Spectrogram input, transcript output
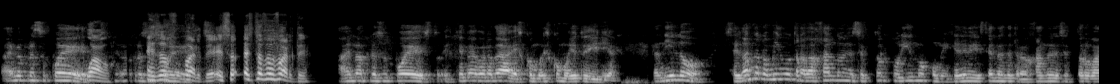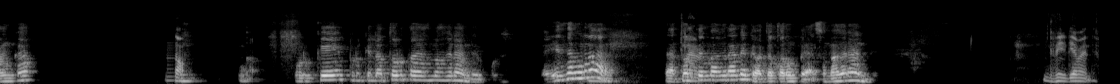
Hay más presupuesto. Wow, eso es fuerte, eso, esto fue fuerte. Hay más presupuesto. Es que la verdad es como, es como yo te diría. Danilo, ¿se gana lo mismo trabajando en el sector turismo como ingeniero de sistemas que trabajando en el sector banca? No. No. ¿Por qué? Porque la torta es más grande, pues. Es la verdad. La torta es más grande, te va a tocar un pedazo más grande. Definitivamente.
